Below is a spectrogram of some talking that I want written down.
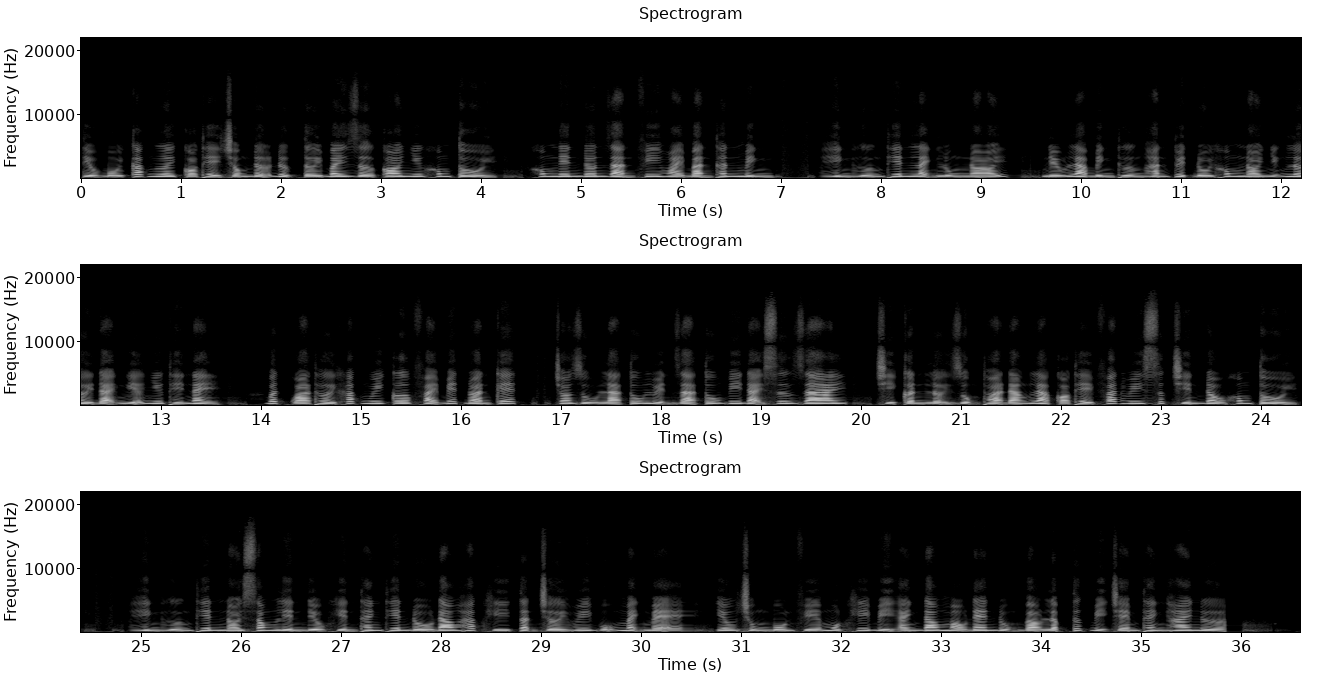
Tiểu bối các ngươi có thể chống đỡ được tới bây giờ coi như không tồi, không nên đơn giản phi hoài bản thân mình. Hình hướng thiên lạnh lùng nói, nếu là bình thường hắn tuyệt đối không nói những lời đại nghĩa như thế này. Bất quá thời khắc nguy cơ phải biết đoàn kết, cho dù là tu luyện giả tu vi đại sư giai, chỉ cần lợi dụng thỏa đáng là có thể phát huy sức chiến đầu không tồi. Hình hướng thiên nói xong liền điều khiển thanh thiên đồ đao hắc khí tận trời huy vũ mạnh mẽ. Yêu trùng bốn phía một khi bị ánh đao màu đen đụng vào lập tức bị chém thành hai nửa.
